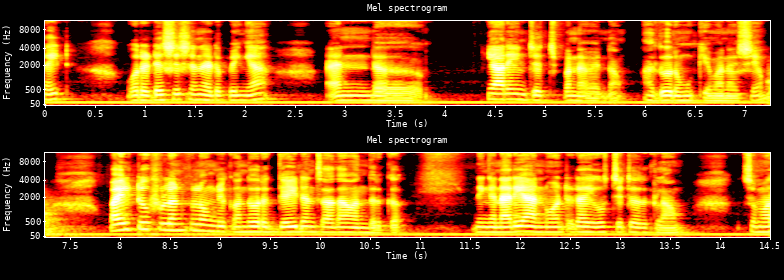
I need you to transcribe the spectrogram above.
ரைட் ஒரு டெசிஷன் எடுப்பீங்க. அண்டு யாரையும் ஜட்ஜ் பண்ண வேண்டாம். அது ஒரு முக்கியமான விஷயம். Pile two full and full உங்களுக்கு வந்து ஒரு கைடன்ஸாக தான் வந்திருக்கு. நீங்கள் நிறைய அன்வான்டாக யோசிச்சுட்டு இருக்கலாம். சும்மா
